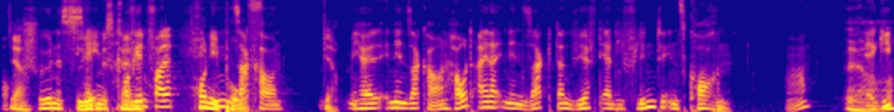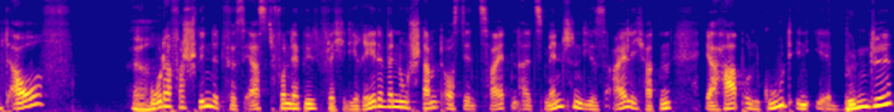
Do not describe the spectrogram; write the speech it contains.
auch Ja, ein schönes das Leben ist kein Auf jeden Fall in den. Sack hauen. Ja. Michael, in den Sack hauen. Haut einer in den Sack, dann wirft er die Flinte ins Korn. Ja. Er gibt auf Ja. oder verschwindet fürs Erste von der Bildfläche. Die Redewendung stammt aus den Zeiten, als Menschen, die es eilig hatten, ihr Hab und Gut in ihr Bündel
